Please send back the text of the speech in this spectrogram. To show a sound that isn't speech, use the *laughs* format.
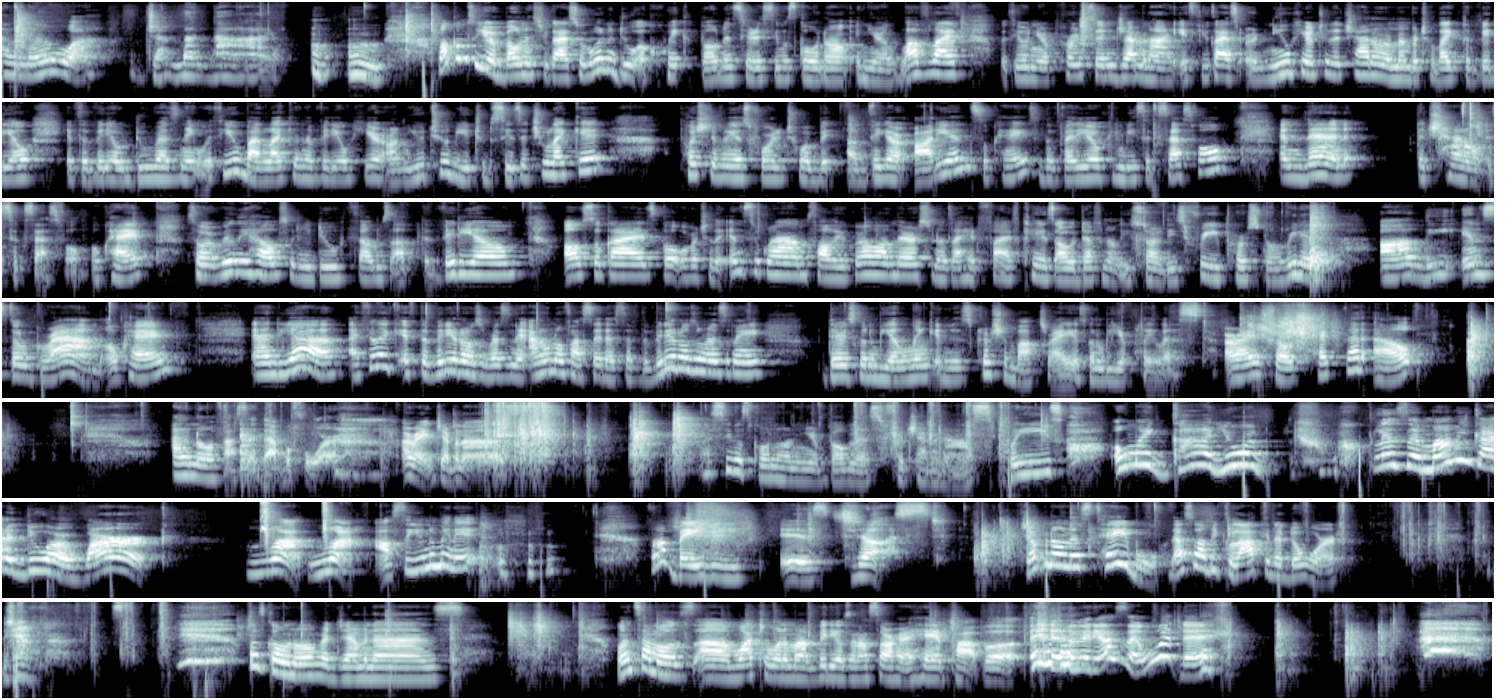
Hello, Gemini. Mm-mm. Welcome to your bonus, you guys. So we're going to do a quick bonus here to see what's going on in your love life with you and your person, Gemini. If you guys are new here to the channel, remember to like the video if the video do resonate with you by liking the video here on YouTube. YouTube sees that you like it. Push the videos forward to a, bit, a bigger audience, okay? So the video can be successful. And then the channel is successful okay? So it really helps when you do thumbs up the video. Also guys go over to the instagram follow your girl on there. As soon as i hit 5ks i would definitely start these free personal readings on the instagram okay? And yeah i feel like if the video doesn't resonate i don't know if i said this if the video doesn't resonate there's going to be a link in the description box right? It's going to be your playlist all right? So check that out I don't know if I said that before. All right, Geminis. Let's see what's going on in your bonus for Geminis, please. *gasps* Oh my God, you're, *sighs* listen, mommy gotta do her work. Mwah, mwah. I'll see you in a minute. *laughs* My baby is just jumping on this table. That's why I be locking the door. *laughs* Geminis. What's going on for Geminis? One time I was um, watching one of my videos and I saw her head pop up *laughs* in the video. I said, what the?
